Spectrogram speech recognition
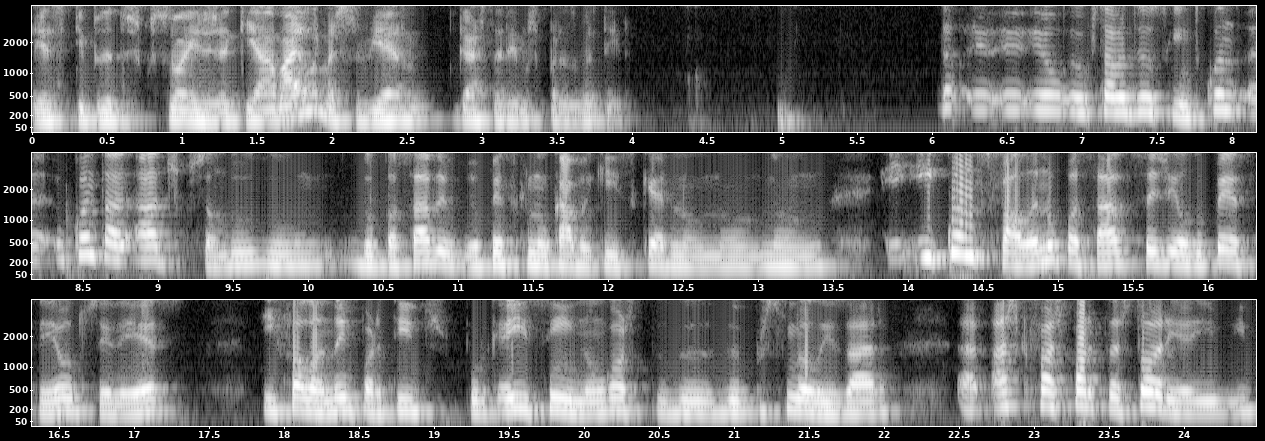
esse tipo de discussões aqui à baila, mas se vier, gastaremos para debater. Então, eu, eu, eu, gostava de dizer o seguinte: quando, eh, quanto à, à discussão do, do, do passado, eu, eu, penso que não cabe aqui sequer. Não, não, não... E, e, quando se fala no passado, seja ele do PSD ou do CDS, e falando em partidos, porque aí sim não gosto de, de personalizar, acho que faz parte da história. E, e,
